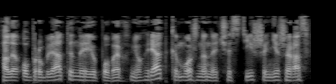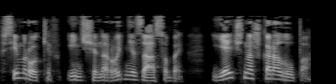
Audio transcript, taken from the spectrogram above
але обробляти нею поверхню грядки можна не частіше, ніж раз в 7 років, інші народні засоби. Яєчна шкаралупа.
